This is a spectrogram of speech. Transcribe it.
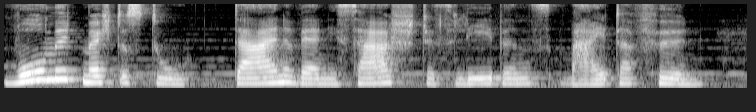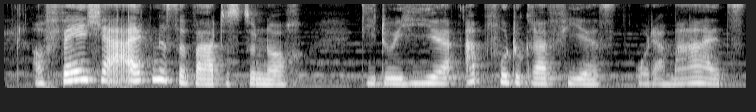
Womit möchtest du deine Vernissage des Lebens weiter füllen? Auf welche Ereignisse wartest du noch, die du hier abfotografierst oder malst?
